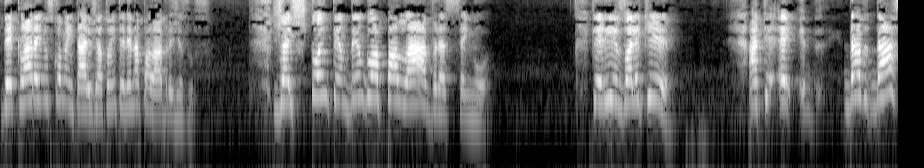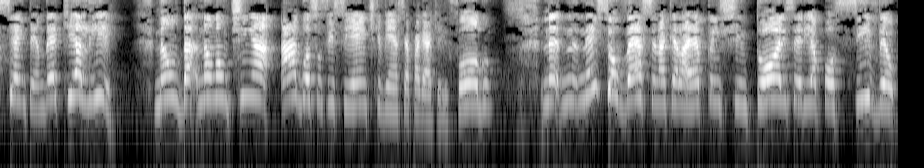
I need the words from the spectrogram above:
Declara aí nos comentários. Já estou entendendo a palavra, Jesus. Já estou entendendo a palavra, Senhor. Queridos, olha aqui. aqui é, dá-se a entender que ali não, dá, não, não tinha água suficiente que viesse apagar aquele fogo. Nem se houvesse naquela época extintores seria possível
